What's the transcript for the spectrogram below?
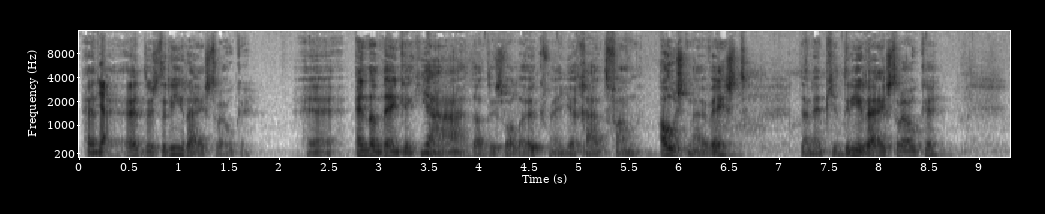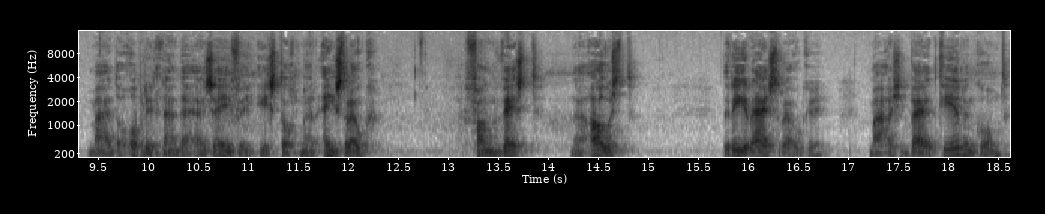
En, Ja. eh, dus drie rijstroken. Eh, en dan denk ik, ja, dat is wel leuk. En je gaat van oost naar west. Dan heb je drie rijstroken. Maar de oprit naar de R7 is toch maar één strook. Van west naar oost, drie rijstroken. Maar als je bij het keren komt,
